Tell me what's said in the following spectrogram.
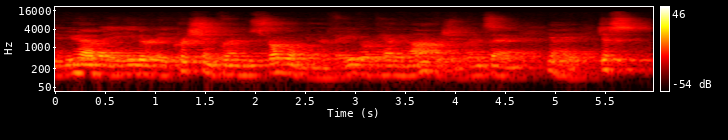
if you have a, either a Christian friend who's struggling in their faith, or if you have a non-Christian friend saying, "Yeah, hey, just,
